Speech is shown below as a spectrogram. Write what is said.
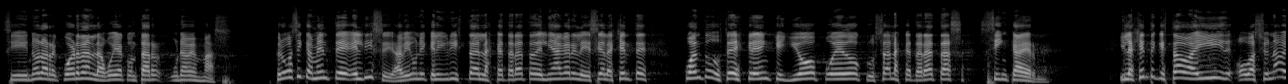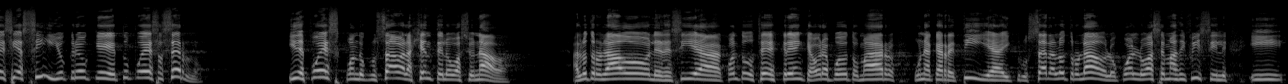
Si no la recuerdan, la voy a contar una vez más. Pero básicamente él dice, había un equilibrista en las cataratas del Niágara y le decía a la gente, ¿cuántos de ustedes creen que yo puedo cruzar las cataratas sin caerme? Y la gente que estaba ahí ovacionaba y decía, sí, yo creo que tú puedes hacerlo. Y después, cuando cruzaba, la gente lo ovacionaba. Al otro lado les decía, ¿cuántos de ustedes creen que ahora puedo tomar una carretilla y cruzar al otro lado, lo cual lo hace más difícil y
